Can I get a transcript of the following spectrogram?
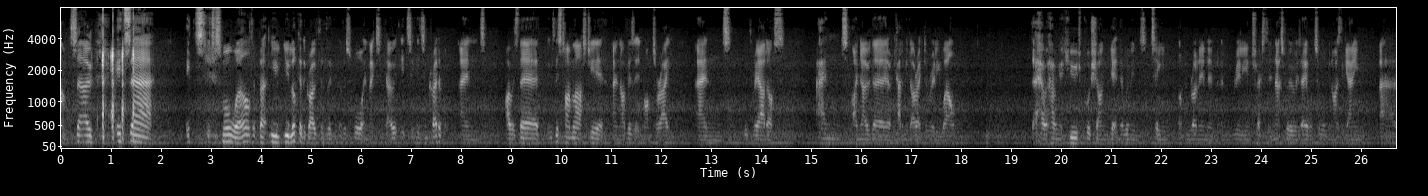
am. So it's uh, it's it's a small world, but you, you look at the growth of the, of the sport in Mexico. It's it's incredible. And I was there. It was this time last year, and I visited Monterrey and with Rayados, and I know their academy director really well. They're having a huge push on getting their women's team up and running and, and really interested. And that's where we was able to organise the game uh,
